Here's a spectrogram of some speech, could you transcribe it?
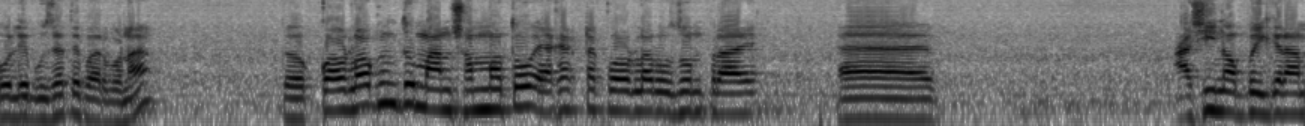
বলে বোঝাতে পারব না। তো করলাও কিন্তু মানসম্মত, এক একটা করলার ওজন প্রায় আশি নব্বই গ্রাম,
